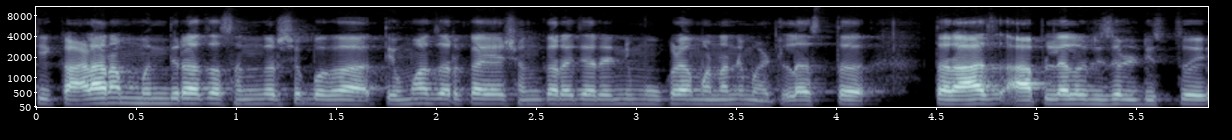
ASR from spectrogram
की काळाराम मंदिराचा संघर्ष बघा. तेव्हा जर का या शंकराचार्यांनी मोकळ्या मनाने म्हटलं असतं तर आज आपल्याला रिझल्ट दिसतोय.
